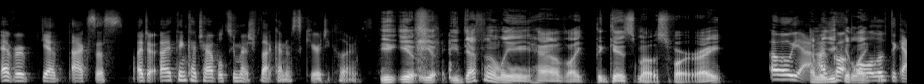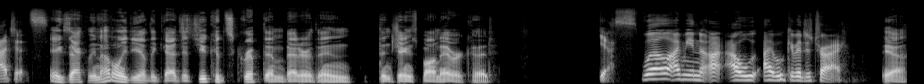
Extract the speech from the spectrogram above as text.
ever get access, I don't. I think I travel too much for that kind of security clearance. You you you, you definitely have like the gizmos for it, right? Oh yeah, I mean, I've you got could, like- all of the gadgets. Exactly. Not only do you have the gadgets, you could script them better than than James Bond ever could. Yes. Well, I mean, I, I'll I will give it a try. Yeah.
